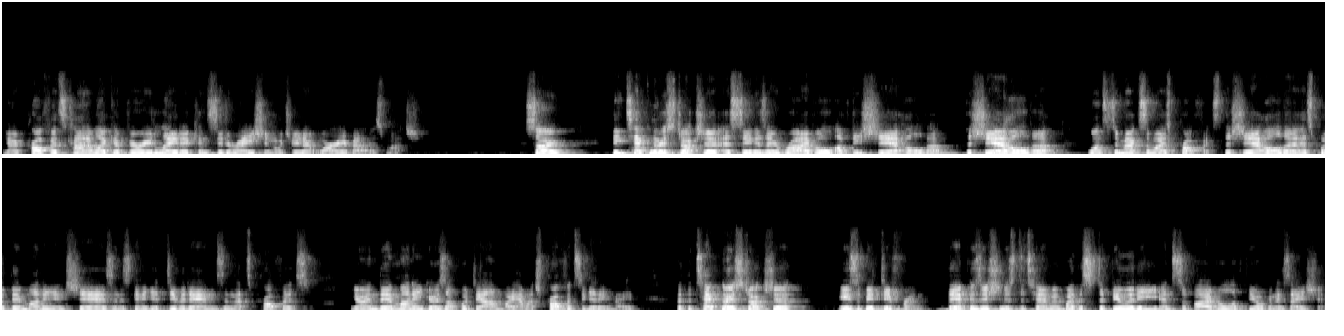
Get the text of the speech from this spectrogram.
You know, profit's kind of like a very later consideration, which we don't worry about as much. So the techno structure is seen as a rival of the shareholder. The shareholder wants to maximize profits. The shareholder has put their money in shares and is going to get dividends, and that's profits. You know, and their money goes up or down by how much profits are getting made. But the technostructure is a bit different. Their position is determined by the stability and survival of the organization.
